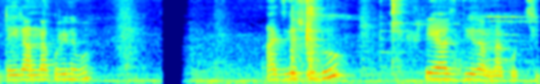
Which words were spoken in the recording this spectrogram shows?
এটাই রান্না করে নেব। আজকে শুধু পেঁয়াজ দিয়ে রান্না করছি।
